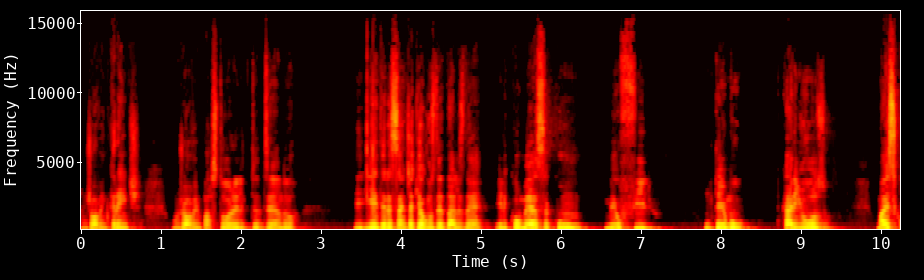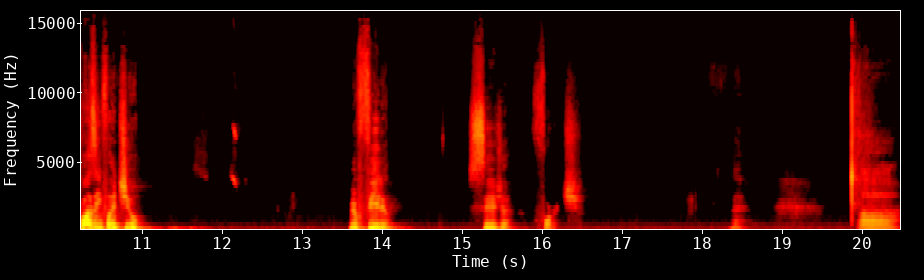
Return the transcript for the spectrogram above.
um jovem crente, um jovem pastor, ele está dizendo. E, é interessante aqui alguns detalhes, né? Ele começa com meu filho, um termo carinhoso, mas quase infantil. Meu filho, seja forte. Ah,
